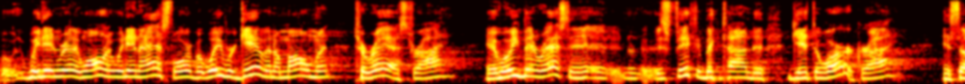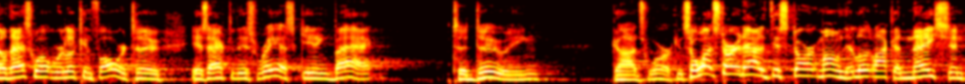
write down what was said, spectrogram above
we didn't really want it, we didn't ask for it, but we were given a moment to rest, right? And we've been resting. It's fixing to be time to get to work, right? And so that's what we're looking forward to is after this rest, getting back to doing God's work. And so, what started out at this dark moment that looked like a nation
